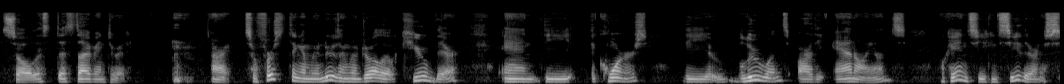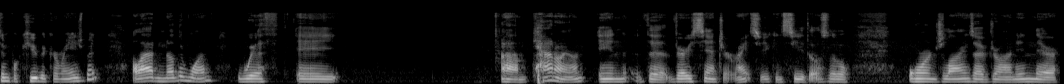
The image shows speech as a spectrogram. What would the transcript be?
So let's, let's dive into it. All right, so first thing I'm going to do is I'm going to draw a little cube there, and the, the corners, the blue ones are the anions. Okay, and so you can see they're in a simple cubic arrangement. I'll add another one with a um, cation in the very center, right? So you can see those little orange lines I've drawn in there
